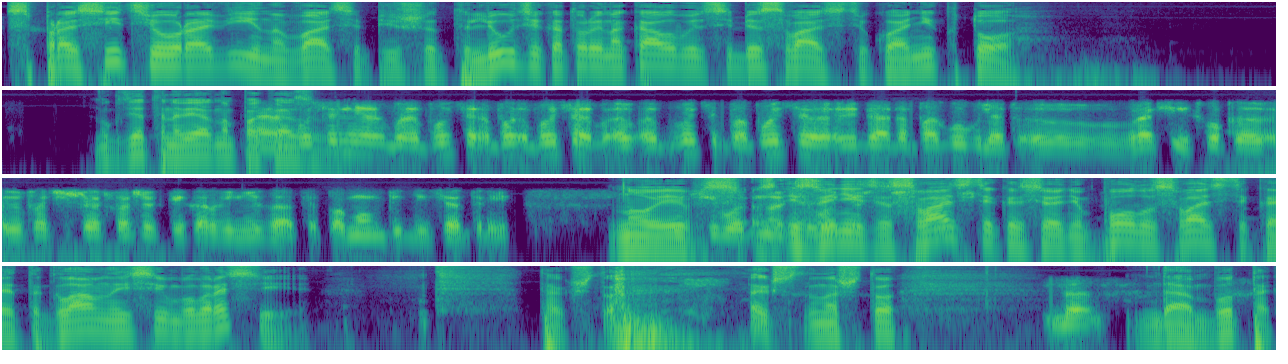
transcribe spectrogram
Спросите у Равина, Вася пишет, люди, которые накалывают себе свастику, они кто? Ну, где-то, наверное, э, показывают. Пусть, пусть, пусть, пусть, пусть ребята погуглят э, в России, сколько фашистских организаций. По-моему, 53. Ну, и, сегодня, извините, сегодня... свастика сегодня, полусвастика, это главный символ России. Так что, так что на что... Да. Да, вот так.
